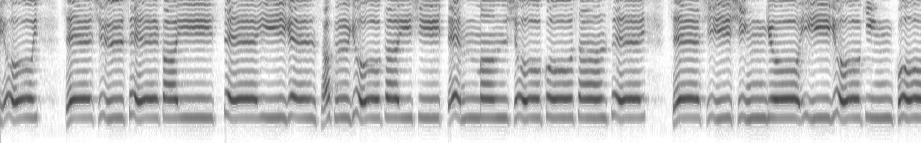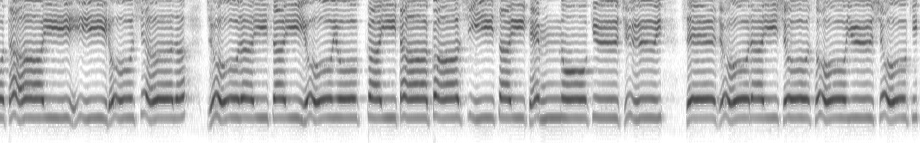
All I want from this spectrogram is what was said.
用意聖集世界世異言作業開始天満証拠三世静止信行医療金庫大色者だ上来祭用四日高司祭天皇宮注意正常来小そういう正気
